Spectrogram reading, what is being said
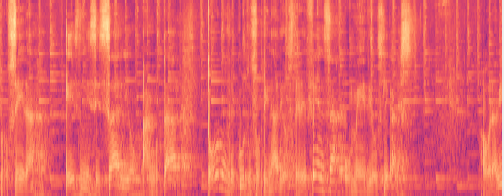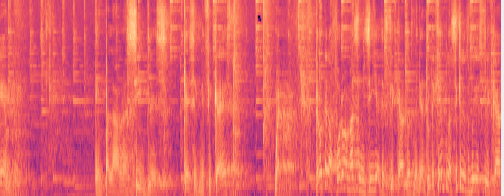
proceda es necesario agotar todos los recursos ordinarios de defensa o medios legales. Ahora bien, en palabras simples, ¿qué significa esto? Bueno, creo que la forma más sencilla de explicarlo es mediante un ejemplo, así que les voy a explicar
